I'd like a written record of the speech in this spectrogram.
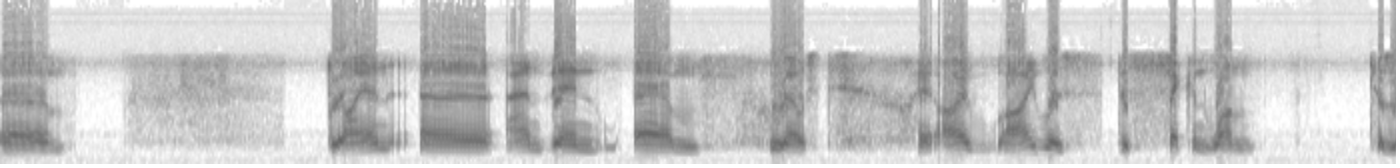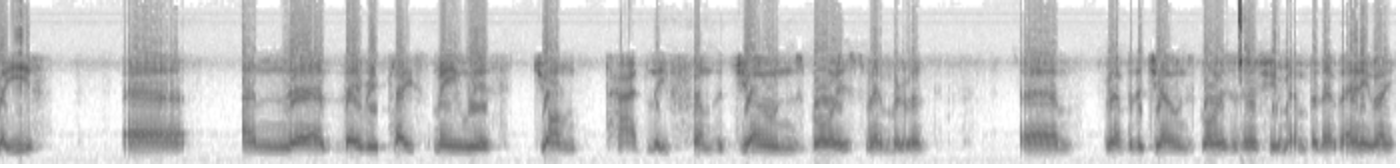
um, Brian, uh, and then um, who else? I I was the second one to leave, uh, and uh, they replaced me with John Padley from the Jones Boys. Remember, uh, um, remember the Jones Boys? I don't know if you remember them. But anyway,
